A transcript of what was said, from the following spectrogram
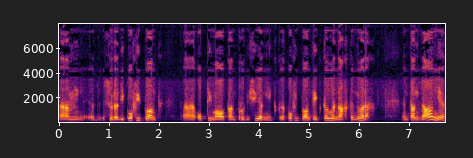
Ehm um, sodat die koffieplant uh optimaal kan produseer nie. 'n Koffieplant het koue nagte nodig. In Tansanië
